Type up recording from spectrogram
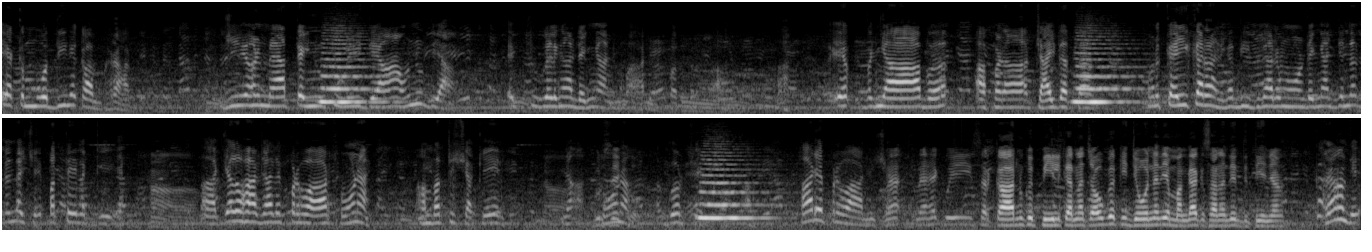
ਇੱਕ ਮੋਦੀ ਨੇ ਕੰਮ ਖਰਾਬ ਕੀਤਾ। ਜੀ ਹੁਣ ਮੈਂ ਤੈਨੂੰ ਚੁਗਲੀ ਦਿਆਂ ਉਹਨੂੰ ਦਿਆਂ ਇਹ ਚੁਗਲੀਆਂ ਡਈਆਂ ਨੇ ਪੱਕਾ ਇਹ ਪੰਜਾਬ ਆਪਣਾ ਚਾਹੀਦਾ ਤਾਂ ਹੁਣ ਕਈ ਘਰਾਂ ਦੀਆਂ ਬੀਬੀਆਂ ਰਵਾਉਣ ਡਈਆਂ ਜਿਨ੍ਹਾਂ ਦੇ ਨਸ਼ੇ ਪੱਤੇ ਲੱਗੇ ਆ। ਹਾਂ। ਚਲੋ ਸਾਡਾ ਤੇ ਪਰਿਵਾਰ ਸੋਹਣਾ। ਅੰਮ੍ਰਿਤ ਛਕੇ। ਨਾ ਗੁਰਸਿੱਖ ਸੋਹਣਾ ਹੋ। ਗੁਰਸਿੱਖ ਸਾਰੇ ਪਰਿਵਾਰ ਨੂੰ ਛਕੇ। ਮੈਂ ਵੈਸੇ ਕੋਈ ਸਰਕਾਰ ਨੂੰ ਕੋਈ ਅਪੀਲ ਕਰਨਾ ਚਾਹੂਗਾ ਕਿ ਜੋ ਇਹਨਾਂ ਦੀਆਂ ਮੰਗਾਂ ਕਿਸਾਨਾਂ ਦੀਆਂ ਦਿੱਤੀਆਂ ਜਾਣ? ਕਰਾਂਗੇ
